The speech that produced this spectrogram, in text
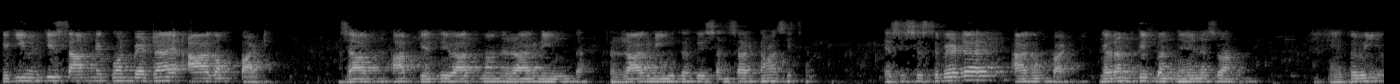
क्योंकि उनके सामने कौन बैठा है? आगम पाठ। साहब आप कहते हो आत्मा में राग नहीं होता तो राग नहीं होता तो संसार कहाँ से चल? ऐसे शिष्य बैठा है, आगम पाठ। गरम के बंद है न स्वामी? है तो भैया,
